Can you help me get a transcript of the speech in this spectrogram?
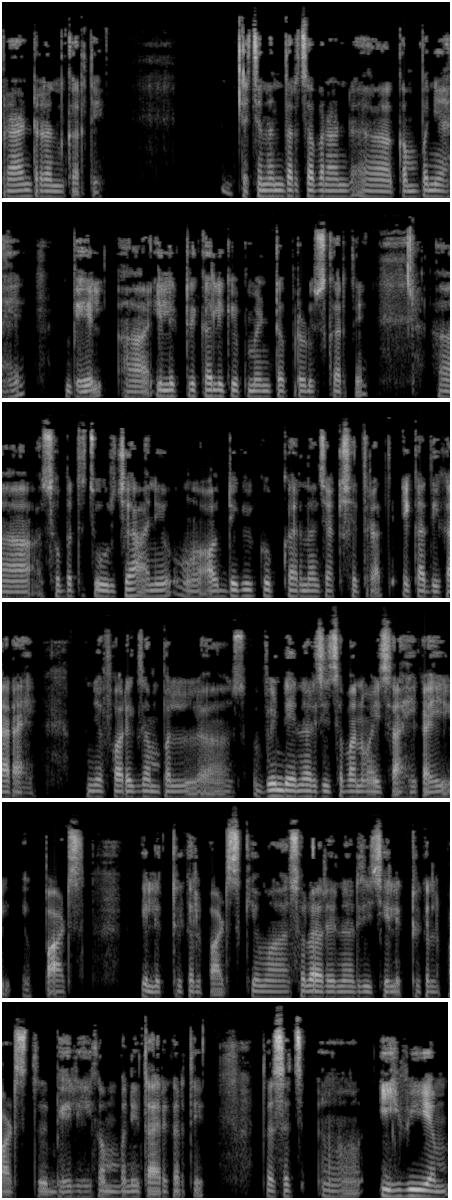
ब्रँड रन करते. त्याच्यानंतरचा ब्रँड कंपनी आहे भेल इलेक्ट्रिकल इक्विपमेंट प्रोड्यूस करते. सोबतच ऊर्जा आणि औद्योगिक उपकरणाच्या क्षेत्रात एकाधिकार आहे. म्हणजे फॉर एक्झाम्पल विंड एनर्जीचं बनवायचं आहे काही पार्ट्स इलेक्ट्रिकल पार्ट्स किंवा सोलार एनर्जीचे इलेक्ट्रिकल पार्ट्स भेल ही कंपनी तयार करते. तसंच ई व्ही एम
